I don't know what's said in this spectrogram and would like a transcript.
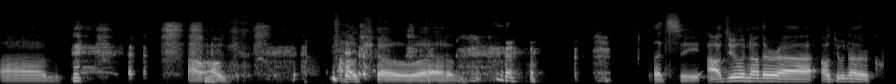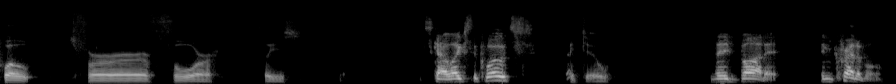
Um, I'll, I'll, I'll go. Um, let's see. I'll do another. Uh, I'll do another quote for four, please. This guy likes the quotes. I do. They bought it. Incredible.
